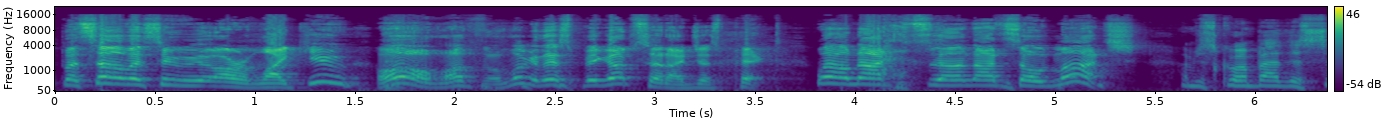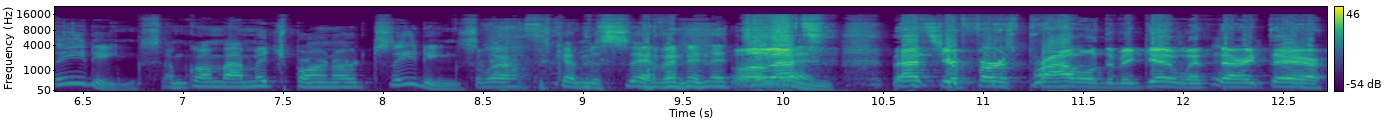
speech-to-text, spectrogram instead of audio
but some of us who are like you. Oh, look, look at this big upset I just picked. Well, not uh, not so much. I'm just going by the seedings. I'm going by Mitch Barnhart seedings. Well- it's come to seven and a Well, ten. that's that's your first problem to begin with, right there.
